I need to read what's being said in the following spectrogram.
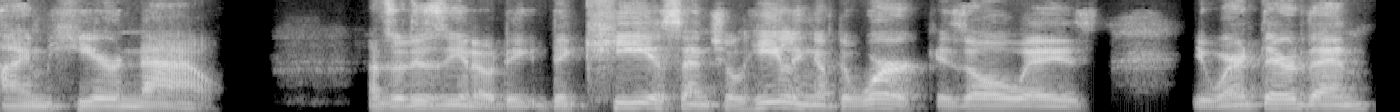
I'm here now. And so this is, you know, the, the key essential healing of the work is always you weren't there then,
